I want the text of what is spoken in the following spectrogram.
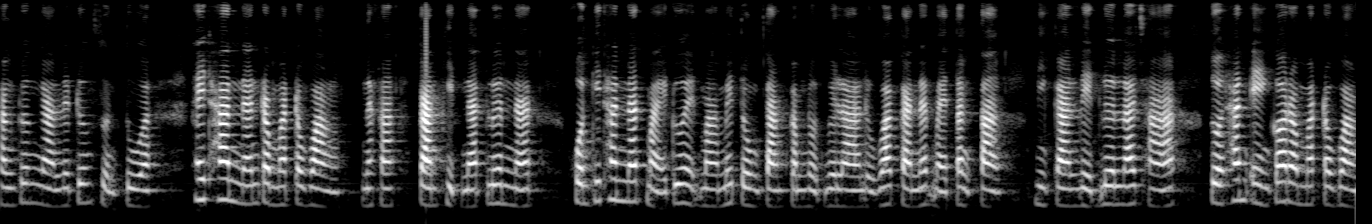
ทั้งเรื่องงานและเรื่องส่วนตัว ให้ท่านนั้นระมัดระวังนะคะ การผิดนัดเลื่อนนัด คนที่ท่านนัดหมายด้วยมาไม่ตรงตามกำหนดเวลาหรือว่าการนัดหมายต่างๆ มีการเลทเลื่อนล่าช้า ตัวท่านเองก็ระมัดระวัง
